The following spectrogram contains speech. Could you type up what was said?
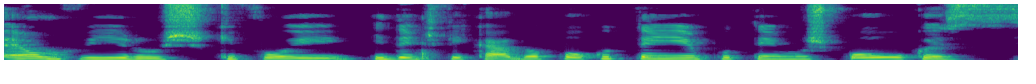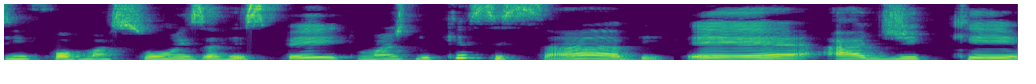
é um vírus que foi identificado há pouco tempo, temos poucas informações a respeito, mas do que se sabe é a de que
